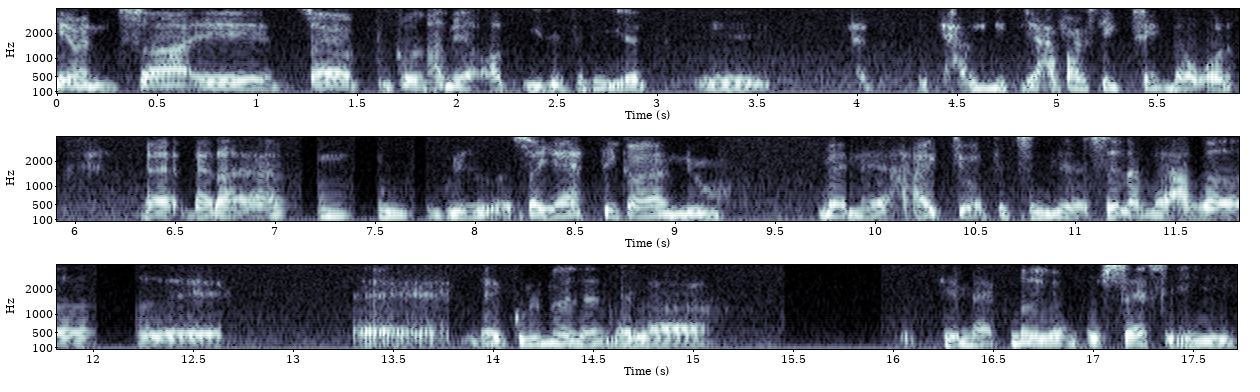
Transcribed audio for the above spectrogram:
jamen så, øh, så er jeg gået meget mere op i det, fordi at, øh, at jeg, har, jeg har faktisk ikke tænkt over, hvad, hvad der er muligheder. Så ja, det gør jeg nu, men øh, har ikke gjort det tidligere, selvom jeg har været øh, øh, guldmedlem eller diamantmedlem hos SAS i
